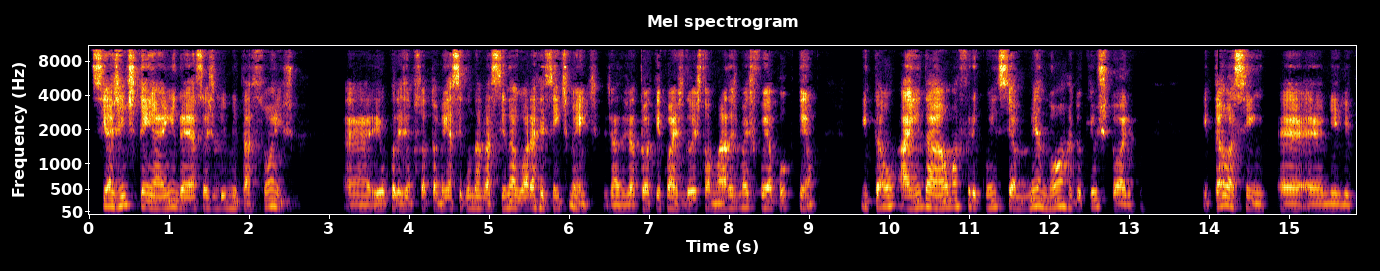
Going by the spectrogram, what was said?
se a gente tem ainda essas limitações, eu, por exemplo, só tomei a segunda vacina agora recentemente. Já estou aqui com as duas tomadas, mas foi há pouco tempo. Então, ainda há uma frequência menor do que o histórico. Então, assim, é, é, Mili,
